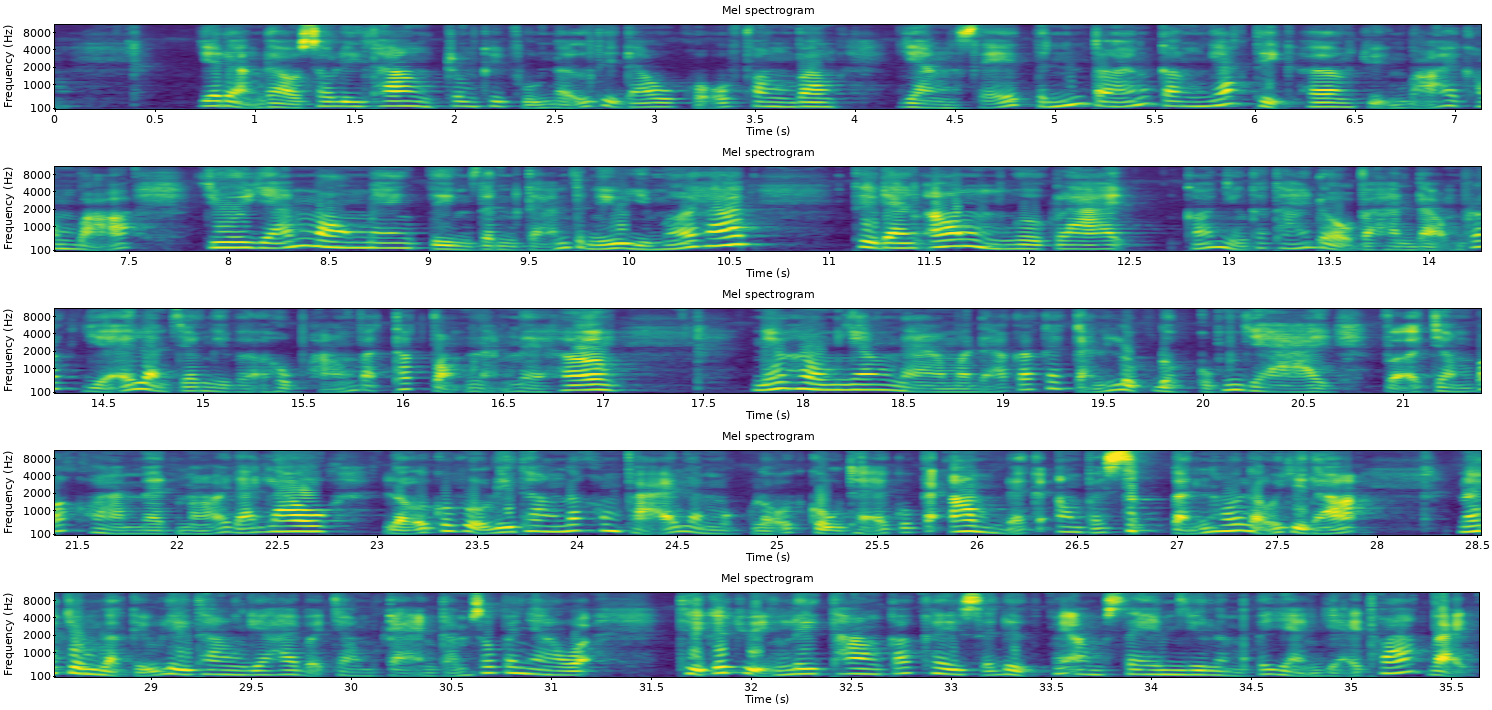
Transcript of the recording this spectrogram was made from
Giai đoạn đầu sau ly thân, trong khi phụ nữ thì đau khổ phân vân, dần sẽ tính toán cân nhắc thiệt hơn chuyện bỏ hay không bỏ, chưa dám mon men tìm tình cảm tình yêu gì mới hết. Thì đàn ông ngược lại có những cái thái độ và hành động rất dễ làm cho người vợ hụt hẫng và thất vọng nặng nề hơn. Nếu hôn nhân nào mà đã có cái cảnh lục đục cũng dài, vợ chồng bất hòa mệt mỏi đã lâu, lỗi của vụ ly thân nó không phải là một lỗi cụ thể của các ông để các ông phải sực tỉnh hối lỗi gì đó. Nói chung là kiểu ly thân do hai vợ chồng cạn cảm xúc với nhau á, thì cái chuyện ly thân có khi sẽ được mấy ông xem như là một cái dạng giải thoát vậy.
